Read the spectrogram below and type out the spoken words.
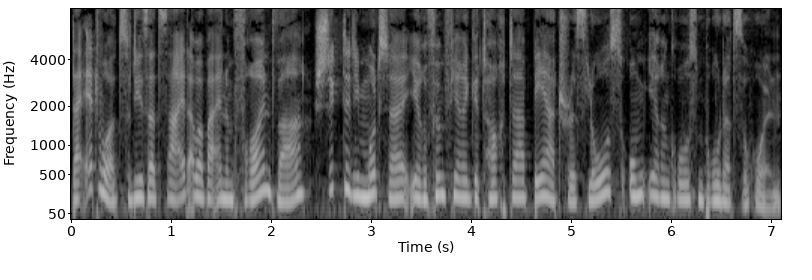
Da Edward zu dieser Zeit aber bei einem Freund war, schickte die Mutter ihre fünfjährige Tochter Beatrice los, um ihren großen Bruder zu holen.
